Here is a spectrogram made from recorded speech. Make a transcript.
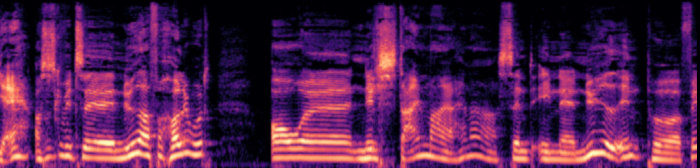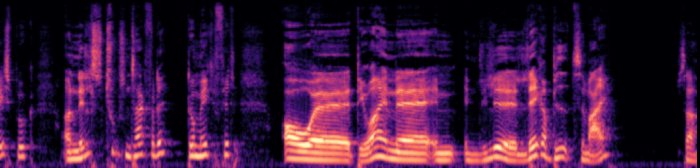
Ja, og så skal vi til nyheder fra Hollywood. Og øh, Nils Steinmeier, han har sendt en øh, nyhed ind på Facebook. Og Nils, tusind tak for det. Det var mega fedt. Og øh, det var en, øh, en, en lille lækker bid til mig. Så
